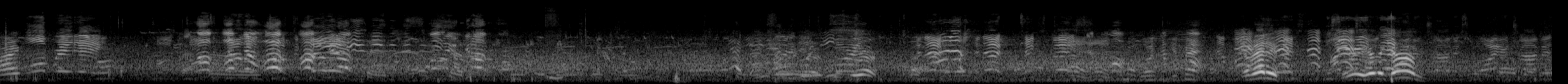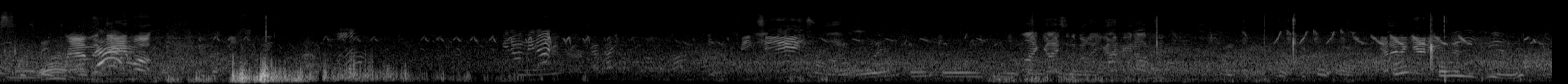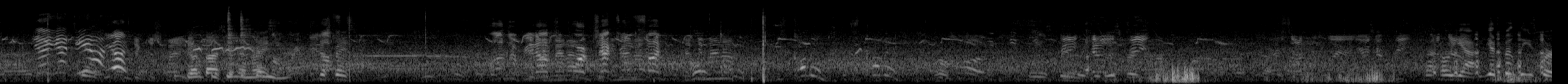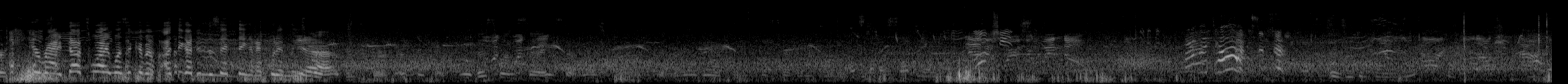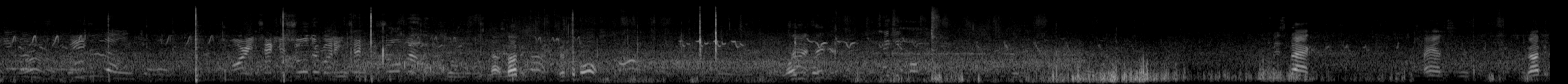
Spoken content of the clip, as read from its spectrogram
Time. Ball, Brady. Up, up now, up, up, get up. Slowly, get up. Here. Connect, connect, take space. Get ready. Here, here they come. Travis, wider, Travis. Ram the game up. BT. Come on, guys in the middle, you gotta be an option. Get it again. Ya está haciendo nadie, ¿no? Just face. Lonzo, be an for him. Check to him, son. Kill. Oh, yeah, you had put Leesburg. You're right, that's why it wasn't coming up. I think I did the same thing and I put in Leesburg. Mari, check your shoulder, buddy. Check your shoulder. Now, stop it. Get the ball. Why you take it? His back. Hands. Grab it.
